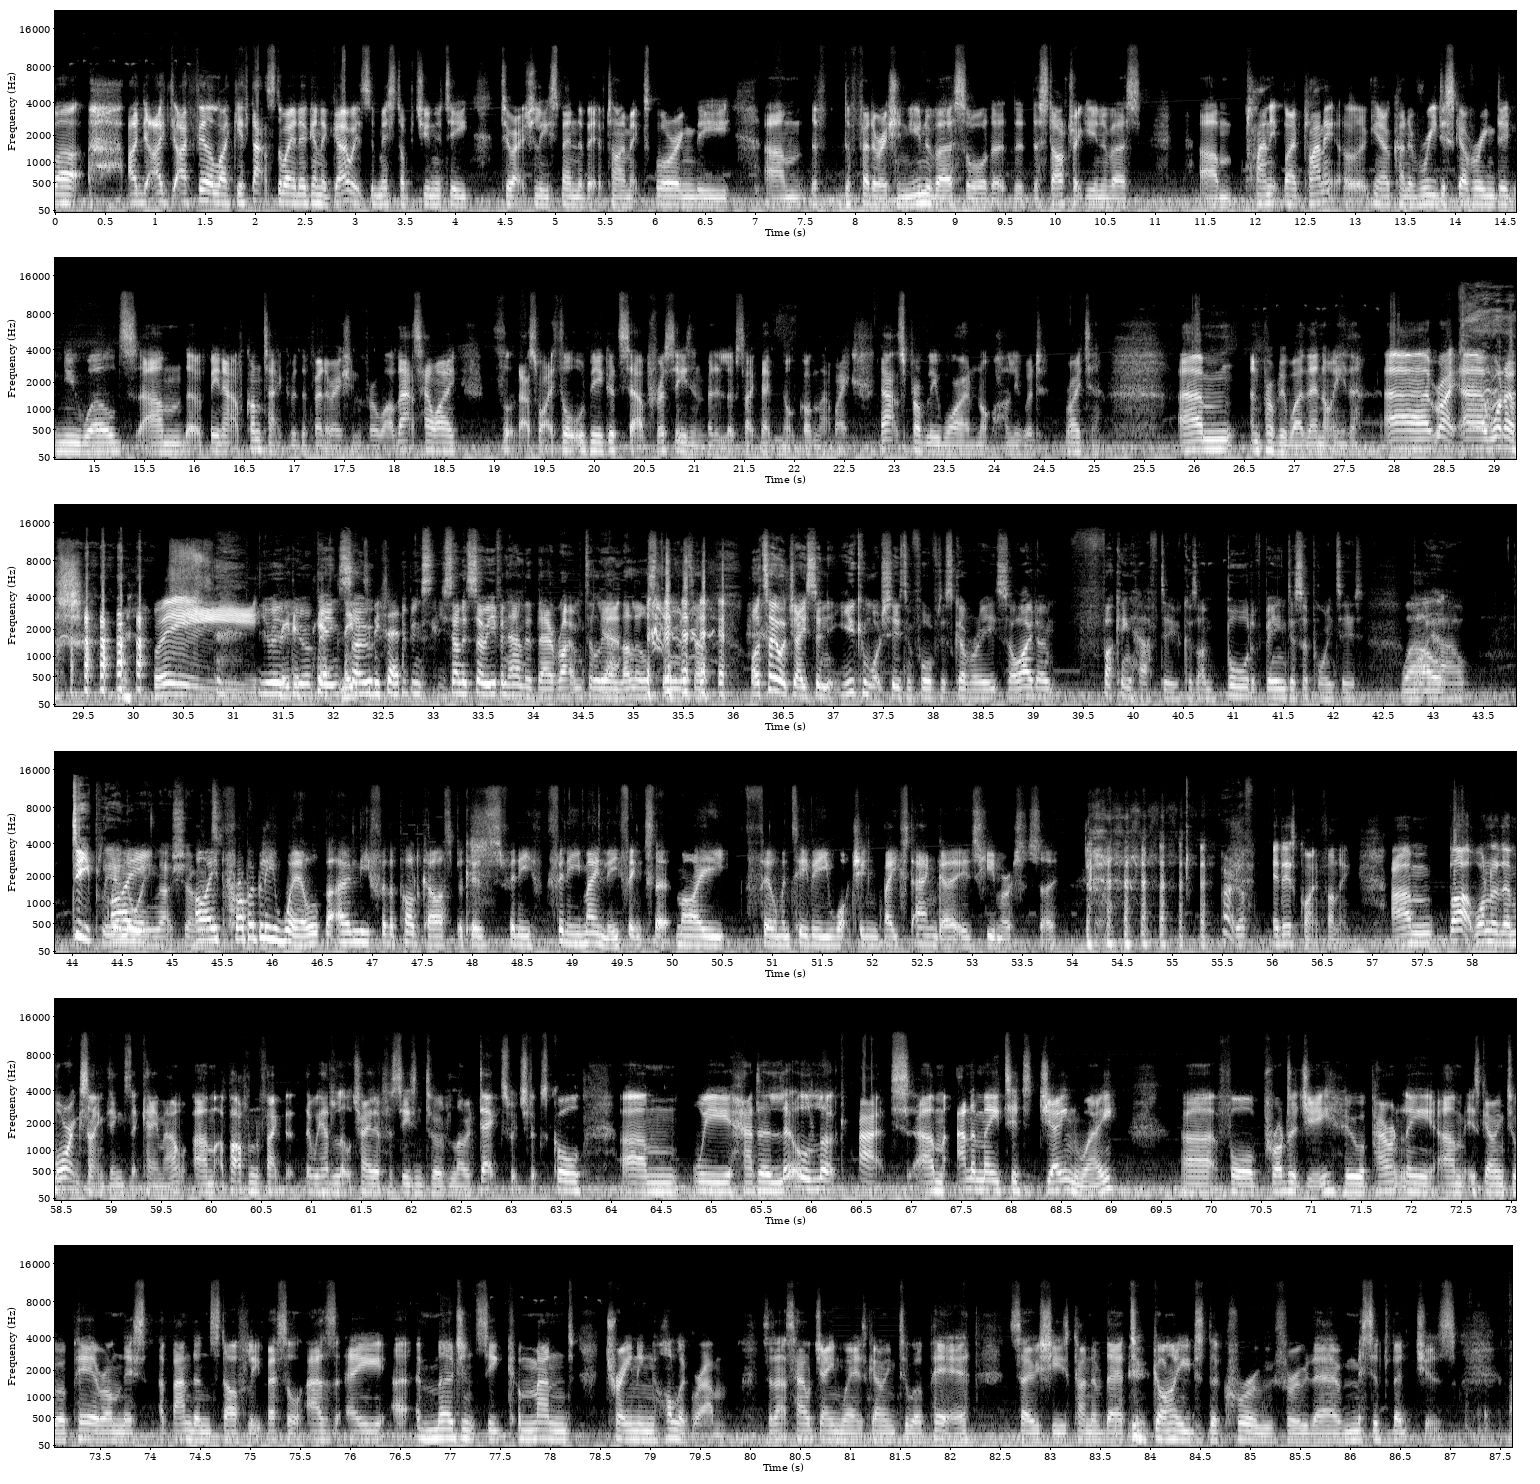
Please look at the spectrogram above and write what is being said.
but I, I, I feel like if that's the way they're going to go, it's a missed opportunity to actually spend a bit of time exploring the um, the, the Federation universe or the, the, the Star Trek universe. um, planet by planet, or, you know, kind of rediscovering new worlds um, that have been out of contact with the Federation for a while. That's how I thought. That's what I thought would be a good setup for a season, but it looks like they've not gone that way. That's probably why I'm not a Hollywood writer. Um, and probably why they're not either. Uh, right. Uh, what else? Whee! You were, you were being so to be said. you're being, you sounded so even-handed there, right until the Yeah. end. That little sting. well, I'll tell you what, Jason. You can watch season four of Discovery, so I don't fucking have to because I'm bored of being disappointed by Well, how deeply I- annoying that show I is. probably will, but only for the podcast because Finney Finney mainly thinks that my film and TV watching based anger is humorous. So Fair enough. it is quite funny. Um, but one of the more exciting things that came out, um, apart from the fact that, that we had a little trailer for season two of Lower Decks, which looks cool, um, we had a little look at um, animated Janeway. Uh, for Prodigy, who apparently um, is going to appear on this abandoned Starfleet vessel as a uh, emergency command training hologram. So that's how Janeway is going to appear. So she's kind of there to guide the crew through their misadventures.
